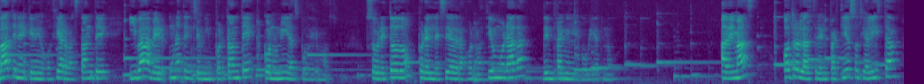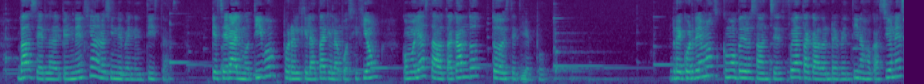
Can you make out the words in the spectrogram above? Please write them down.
va a tener que negociar bastante y va a haber una tensión importante con Unidas Podemos, sobre todo por el deseo de la formación morada de entrar en el gobierno. Además, otro lastre del Partido Socialista va a ser la dependencia de los independentistas, que será el motivo por el que le ataque la oposición como le ha estado atacando todo este tiempo. Recordemos cómo Pedro Sánchez fue atacado en repentinas ocasiones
